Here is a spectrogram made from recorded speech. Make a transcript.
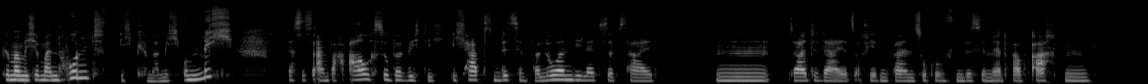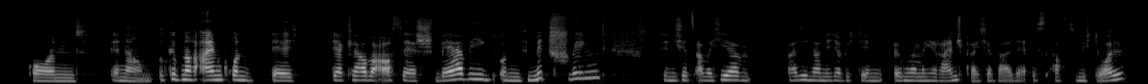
kümmere mich um meinen Hund, ich kümmere mich um mich. Das ist einfach auch super wichtig. Ich habe es ein bisschen verloren die letzte Zeit hm, sollte da jetzt auf jeden Fall in Zukunft ein bisschen mehr drauf achten. Und genau, es gibt noch einen Grund, der, ich, der glaube auch sehr schwer wiegt und mitschwingt, den ich jetzt aber hier, weiß ich noch nicht, ob ich den irgendwann mal hier reinspreche, weil der ist auch ziemlich doll.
